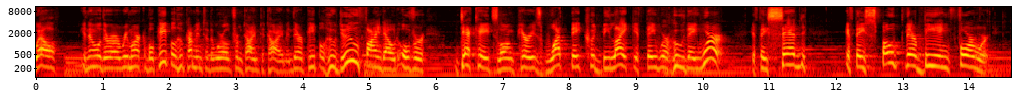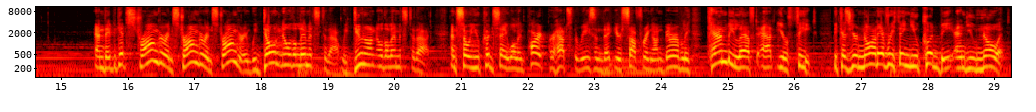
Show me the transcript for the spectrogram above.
Well, you know, there are remarkable people who come into the world from time to time, and there are people who do find out over decades long periods what they could be like if they were who they were, if they said if they spoke their being forward. And they get stronger and stronger and stronger, and we don't know the limits to that. We do not know the limits to that. And so you could say, well, in part, perhaps the reason that you're suffering unbearably can be left at your feet because you're not everything you could be and you know it.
